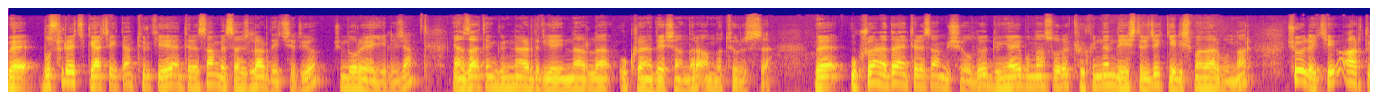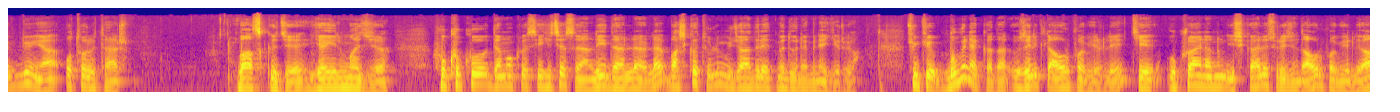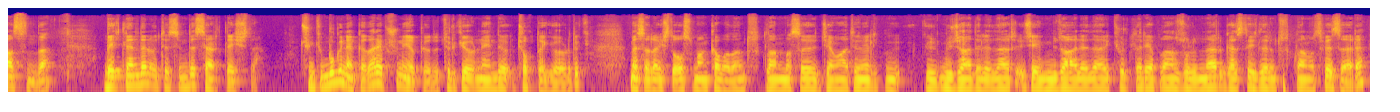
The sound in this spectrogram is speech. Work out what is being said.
Ve bu süreç gerçekten Türkiye'ye enteresan mesajlar da içeriyor. Şimdi oraya geleceğim. Yani zaten günlerdir yayınlarla Ukrayna'da yaşananları anlatıyoruz size. Ve Ukrayna'da enteresan bir şey oluyor. Dünyayı bundan sonra kökünden değiştirecek gelişmeler bunlar. Şöyle ki artık dünya otoriter, baskıcı, yayılmacı, hukuku, demokrasiyi hiçe sayan liderlerle başka türlü mücadele etme dönemine giriyor. Çünkü bugüne kadar özellikle Avrupa Birliği ki Ukrayna'nın işgali sürecinde Avrupa Birliği aslında beklenen ötesinde sertleşti. Çünkü bugüne kadar hep şunu yapıyordu. Türkiye örneğinde çok da gördük. Mesela işte Osman Kavala'nın tutuklanması, cemaat yönelik mücadeleler, şey müdahaleler, Kürtlere yapılan zulümler, gazetecilerin tutuklanması vesaire.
